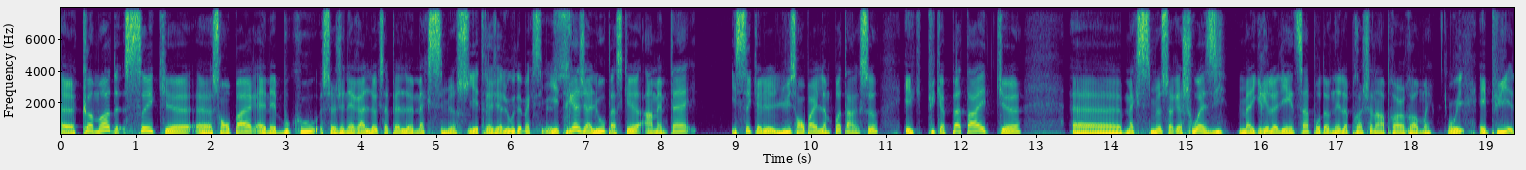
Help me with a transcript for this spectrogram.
euh, Commode sait que euh, son père aimait beaucoup ce général-là qui s'appelle Maximus. Il est très jaloux de Maximus. Il est très jaloux parce que en même temps, il sait que lui, son père, il l'aime pas tant que ça. Et puis que peut-être que euh, Maximus aurait choisi, malgré le lien de sang, pour devenir le prochain empereur romain. Oui. Et puis,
